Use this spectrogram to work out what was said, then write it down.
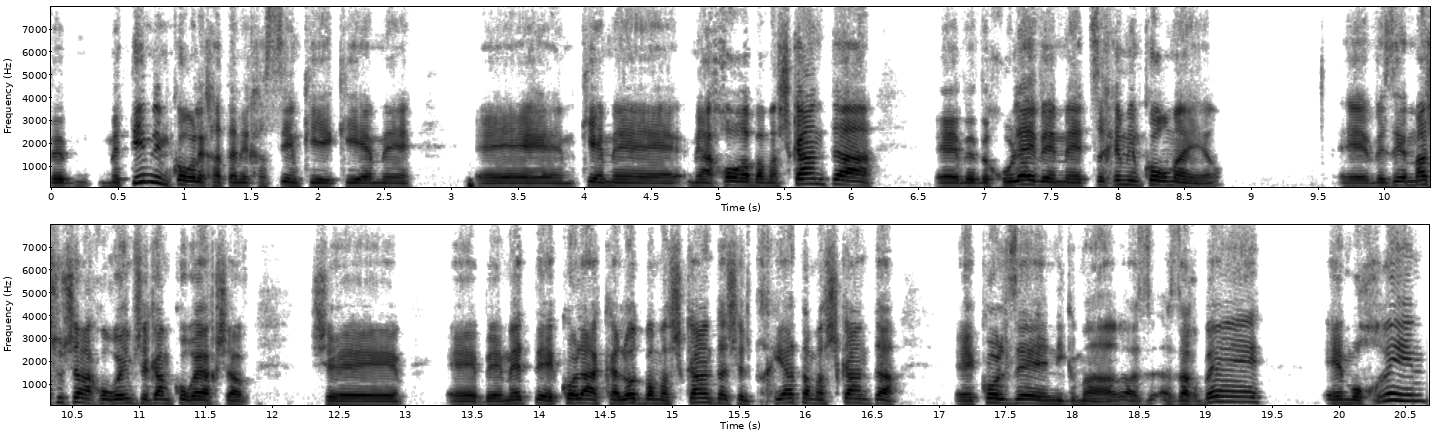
ומתים למכור לך את הנכסים כי, כי, הם, כי הם מאחורה במשכנתה וכולי, והם צריכים למכור מהר. אה, וזה משהו שאנחנו רואים שגם קורה עכשיו, שבאמת אה, כל ההקלות במשכנתה של דחיית המשכנתה, אה, כל זה נגמר, אז, אז הרבה מוכרים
